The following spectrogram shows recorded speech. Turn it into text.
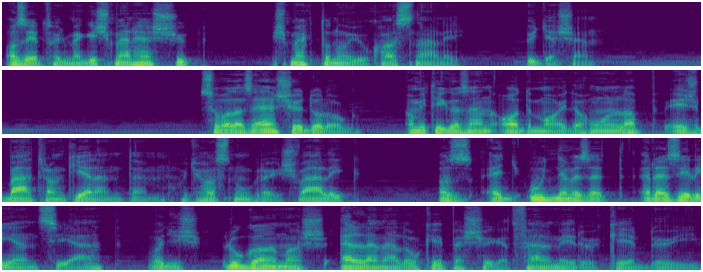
Azért, hogy megismerhessük és megtanuljuk használni ügyesen. Szóval az első dolog, amit igazán ad majd a honlap, és bátran kijelentem, hogy hasznunkra is válik, az egy úgynevezett rezilienciát, vagyis rugalmas, ellenálló képességet felmérő kérdőív.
